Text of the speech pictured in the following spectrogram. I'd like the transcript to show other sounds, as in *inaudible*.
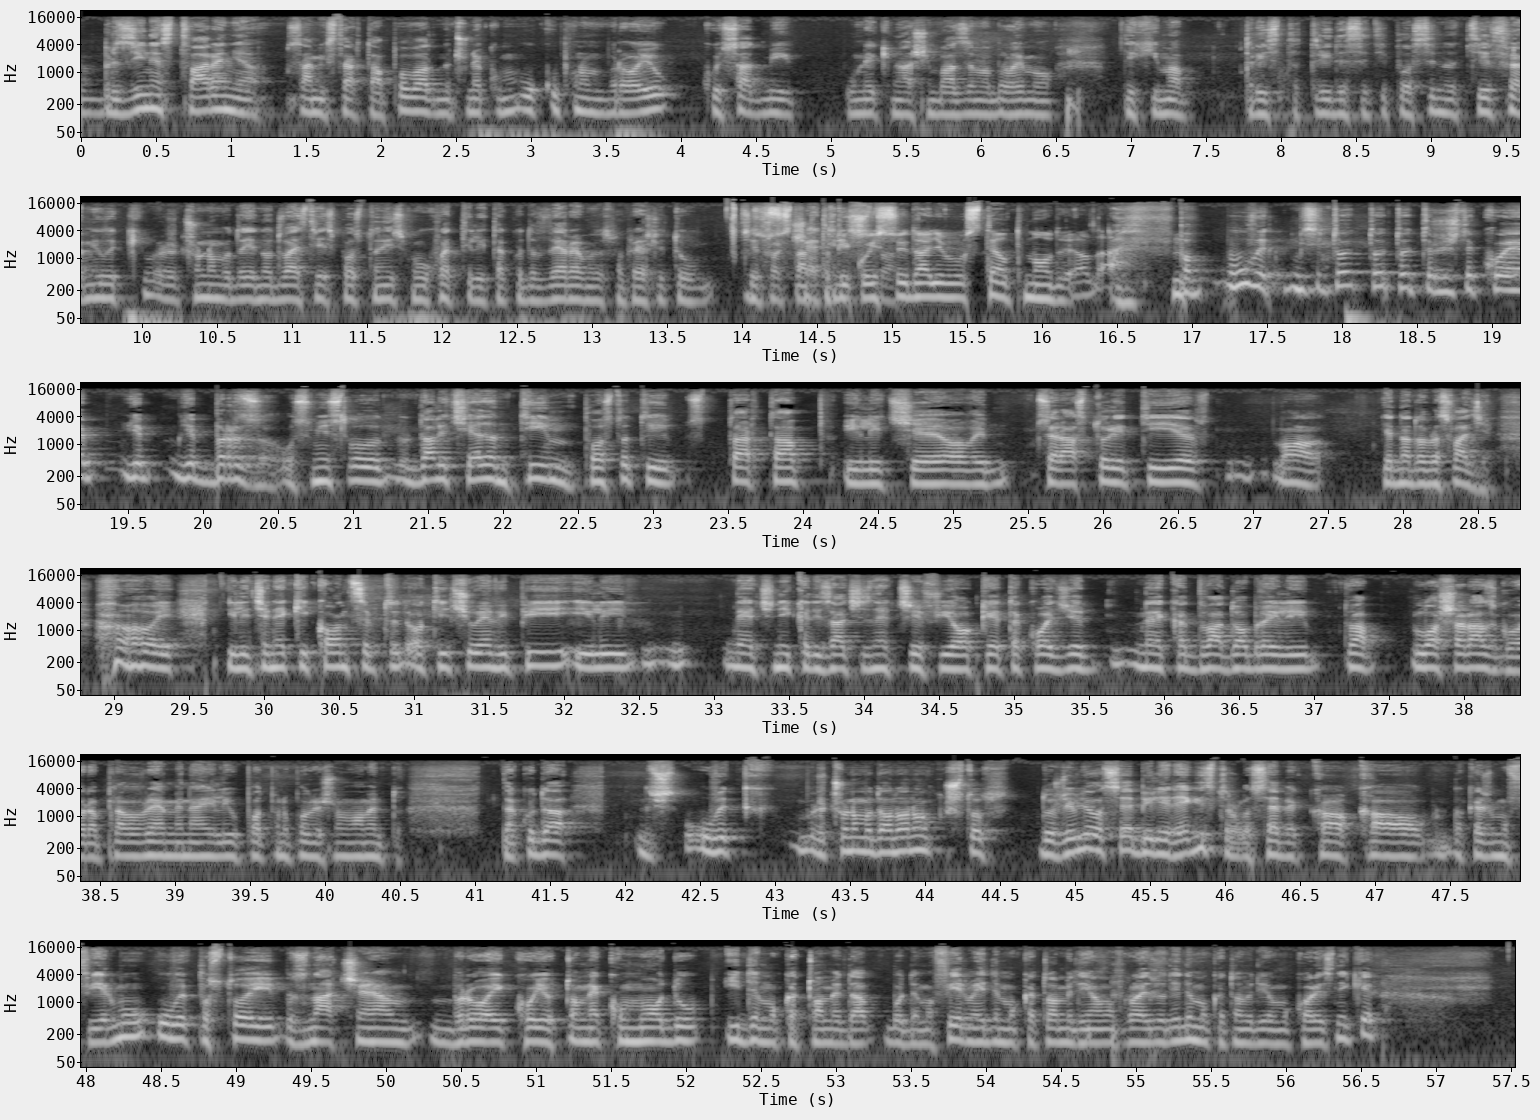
brzine stvaranja samih startupova, znači u nekom ukupnom broju, koji sad mi u nekim našim bazama brojimo da ih ima 330 i posljedna cifra, mi uvek računamo da jedno 20-30% nismo uhvatili, tako da verujemo da smo prešli tu cifru 400. Startupi koji su i dalje u stealth modu, jel da? *laughs* pa uvek, mislim, to, to, to je tržište koje je, je brzo, u smislu da li će jedan tim postati startup ili će ovaj, se rastoriti, je, ono, jedna dobra svađa. *laughs* ovaj, ili će neki koncept otići u MVP ili neće nikad izaći iz nečije fioke, takođe neka dva dobra ili dva loša razgovora pravovremena ili u potpuno pogrešnom momentu. Tako da uvek računamo da ono što doživljava sebe ili registrovalo sebe kao, kao, da kažemo, firmu, uvek postoji značajan broj koji je u tom nekom modu, idemo ka tome da budemo firma, idemo ka tome da imamo proizvod, idemo ka tome da imamo korisnike,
